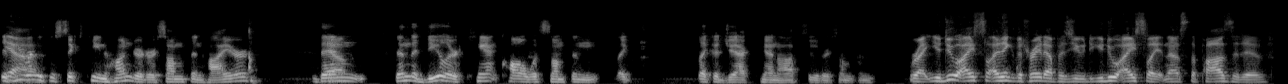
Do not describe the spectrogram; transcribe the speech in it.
if yeah. you raise to sixteen hundred or something higher, then then the dealer can't call with something like like a jack ten offsuit or something. Right. You do isolate. I think the trade off is you you do isolate, and that's the positive.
